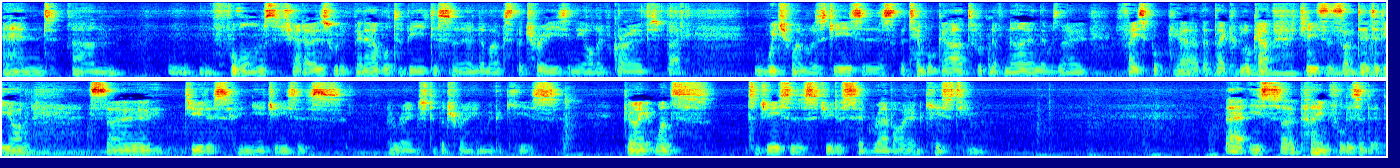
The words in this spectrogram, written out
and um, forms, shadows would have been able to be discerned amongst the trees in the olive groves, but which one was Jesus, the temple guards wouldn't have known. There was no Facebook uh, that they could look up Jesus' identity on. So Judas, who knew Jesus, arranged to betray him with a kiss. Going at once to Jesus, Judas said, Rabbi, and kissed him. That is so painful, isn't it?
